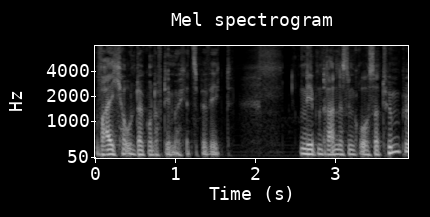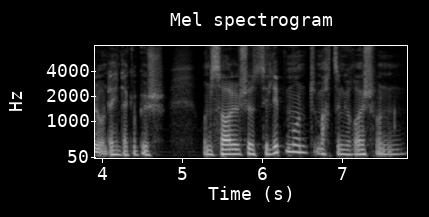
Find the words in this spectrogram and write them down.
weicher Untergrund, auf dem ihr euch jetzt bewegt. Nebendran ist ein großer Tümpel und dahinter Gebüsch. Und Sol schützt die Lippen und macht so ein Geräusch von.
